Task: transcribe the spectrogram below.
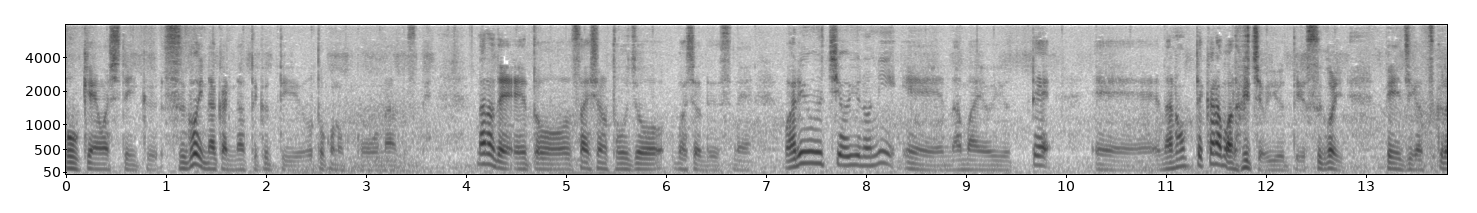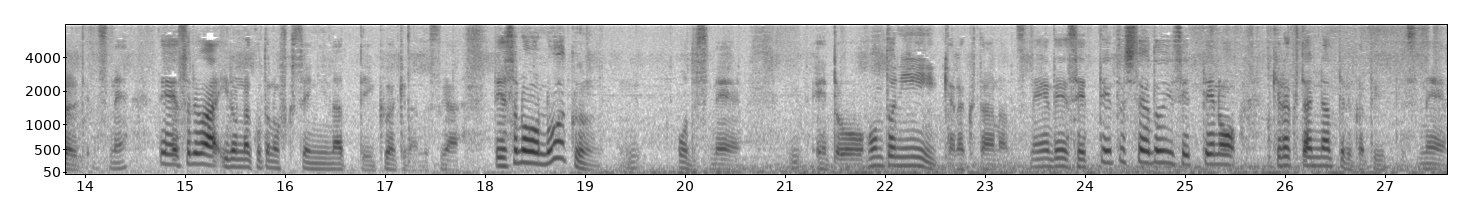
冒険をしていくすごい仲になっていくっていう男の子なんですね。なので、えーと、最初の登場場所でですね悪口を言うのに、えー、名前を言って、えー、名乗ってから悪口を言うっていうすごいページが作られてるんですね。でそれはいろんなことの伏線になっていくわけなんですがでそのノア君をですねえーと、本当にいいキャラクターなんですね。で設定としてはどういう設定のキャラクターになってるかというとですね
